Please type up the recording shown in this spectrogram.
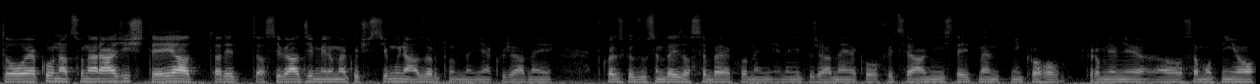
to, jako na co narážíš ty, a tady asi vyjádřím jenom jako čistě můj názor, to není jako žádný, konec konců jsem tady za sebe, jako není, není to žádný jako oficiální statement nikoho, kromě mě uh, samotného,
